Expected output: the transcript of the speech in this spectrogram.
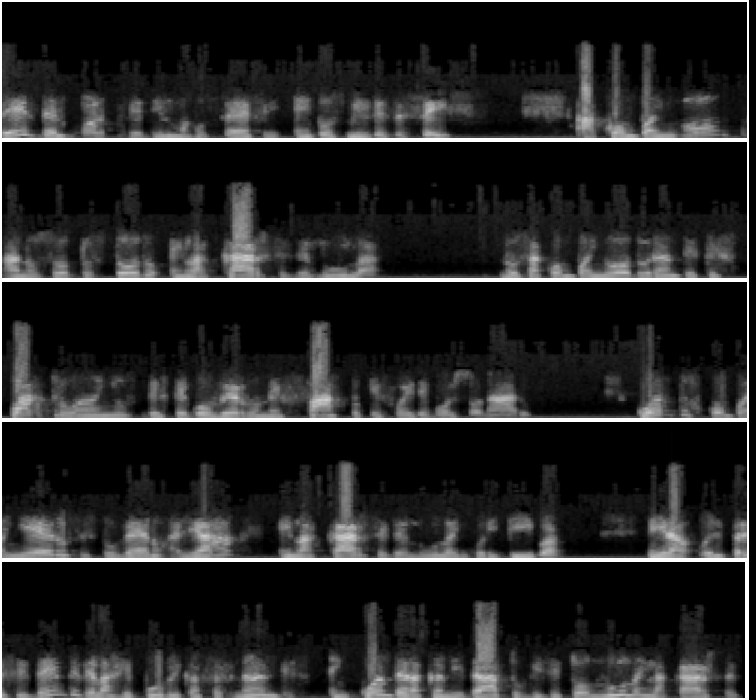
desde el golpe de Dilma Rousseff en 2016. Acompañó a nosotros todo en la cárcel de Lula. Nos acompañó durante estos cuatro años de este gobierno nefasto que fue de Bolsonaro. ¿Cuántos compañeros estuvieron allá en la cárcel de Lula en Curitiba? Mira, el presidente de la República, Fernández, en cuanto era candidato, visitó Lula en la cárcel,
